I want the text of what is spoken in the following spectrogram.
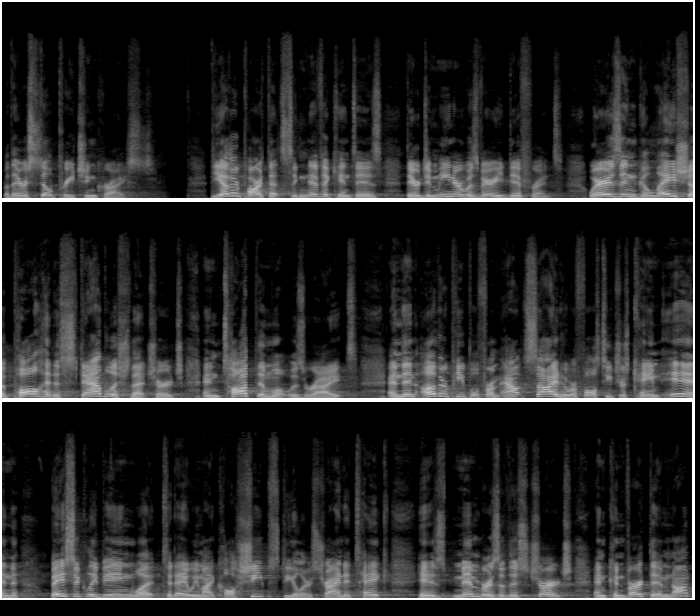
but they were still preaching Christ. The other part that's significant is their demeanor was very different. Whereas in Galatia, Paul had established that church and taught them what was right, and then other people from outside who were false teachers came in, basically being what today we might call sheep stealers, trying to take his members of this church and convert them not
